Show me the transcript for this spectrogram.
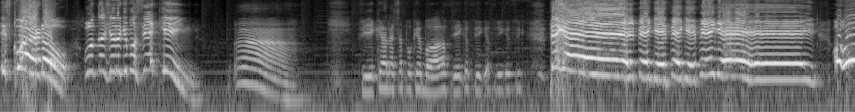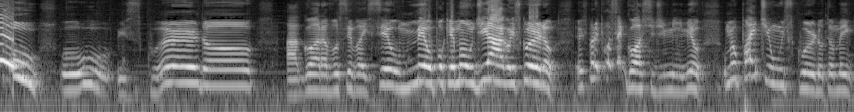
Squirtle! Você tá achando que você é quem? Ah... Fica nessa Pokébola, fica, fica, fica, fica. Peguei! Peguei, peguei, peguei! Uhul! Uhul! Squirtle! Agora você vai ser o meu Pokémon de água, Squirtle! Eu espero que você goste de mim, meu. O meu pai tinha um Squirtle também.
